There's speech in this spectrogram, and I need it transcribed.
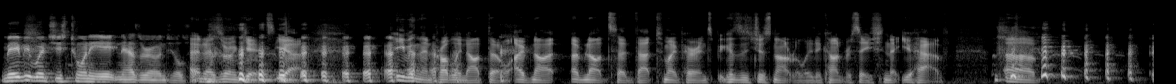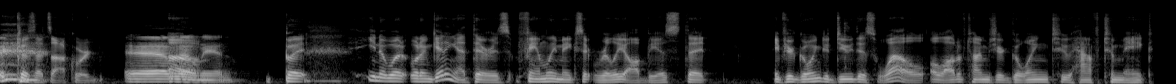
maybe when she's 28 and has her own children. and has her own kids yeah. Even then probably not though. I've not i've not said that to my parents because it's just not really the conversation that you have because that's awkward. Uh, Um, man. But you know what what I'm getting at there is family makes it really obvious that if you're going to do this well, a lot of times you're going to have to make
